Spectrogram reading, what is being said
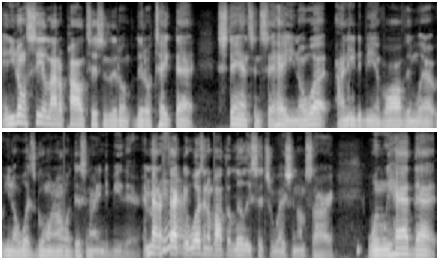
And you don't see a lot of politicians that'll that'll take that stance and say, hey, you know what? I need to be involved in what you know what's going on with this, and I need to be there. And matter of fact, it wasn't about the Lily situation. I'm sorry. When we had that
